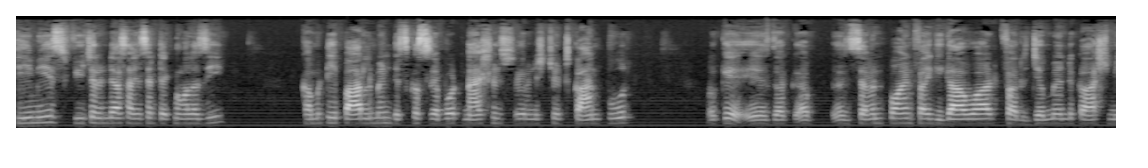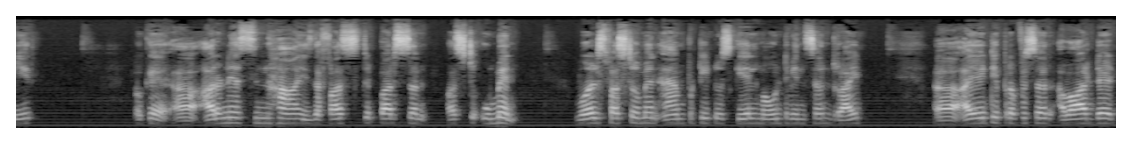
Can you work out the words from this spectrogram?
theme is Future India Science and Technology. Committee Parliament discussed about National Solar Institute Kanpur. Okay, is the uh, 7.5 gigawatt for Jammu and Kashmir. Okay, uh, Sinha is the first person, first woman, world's first woman amputee to scale Mount Vinson, right? Uh, IIT professor awarded,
